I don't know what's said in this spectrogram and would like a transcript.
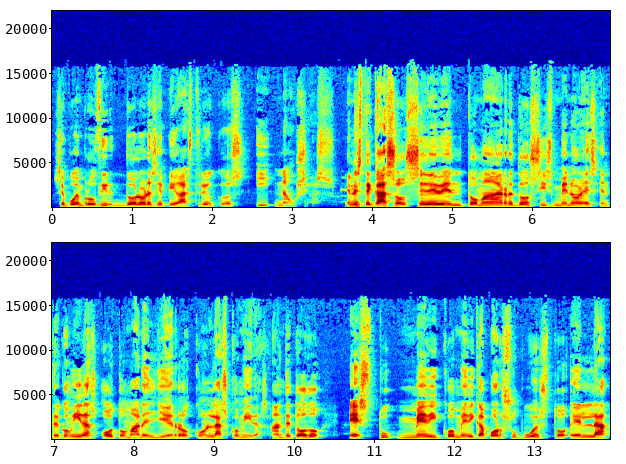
se pueden producir dolores epigástricos y náuseas. En este caso se deben tomar dosis menores entre comidas o tomar el hierro con las comidas. Ante todo, es tu médico, médica, por supuesto, en la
